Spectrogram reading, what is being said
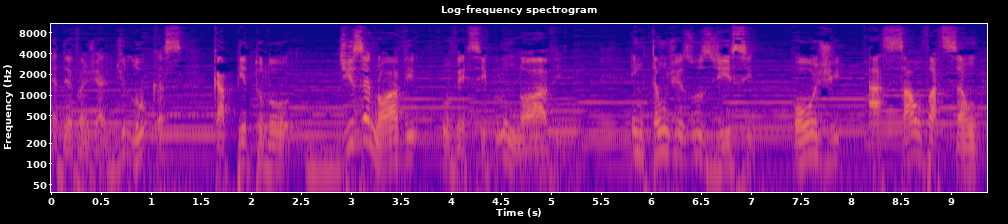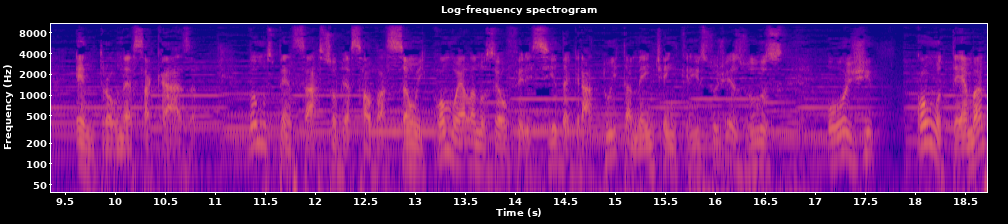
é do Evangelho de Lucas, capítulo 19, o versículo 9. Então Jesus disse: Hoje a salvação entrou nessa casa. Vamos pensar sobre a salvação e como ela nos é oferecida gratuitamente em Cristo Jesus. Hoje, com o tema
